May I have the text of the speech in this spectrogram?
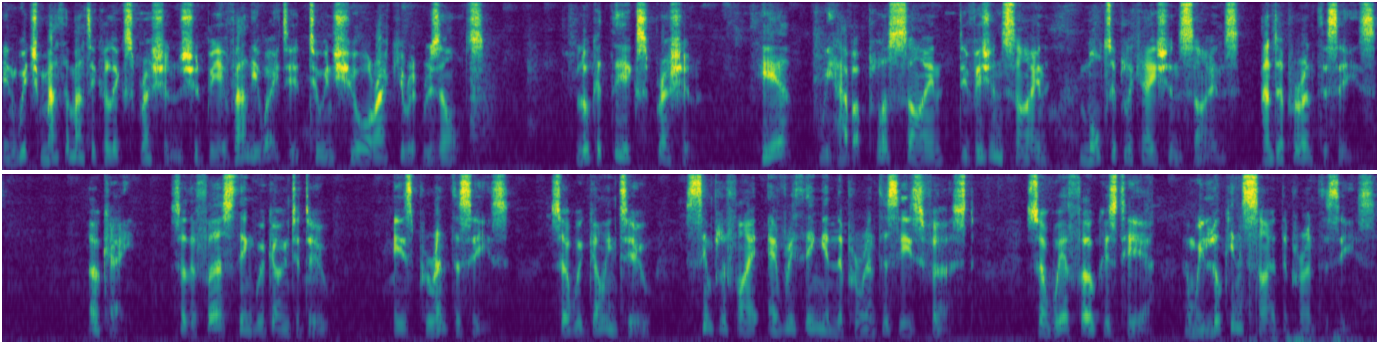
in which mathematical expressions should be evaluated to ensure accurate results. Look at the expression. Here we have a plus sign, division sign, multiplication signs, and a parentheses. Okay, so the first thing we're going to do is parentheses. So we're going to simplify everything in the parentheses first. So we're focused here and we look inside the parentheses.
